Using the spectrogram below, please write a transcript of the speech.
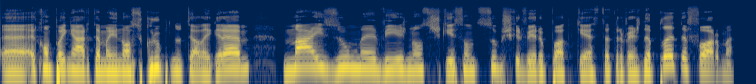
uh, acompanhar também o nosso grupo no Telegram. Mais uma vez, não se esqueçam de subscrever o podcast através da plataforma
